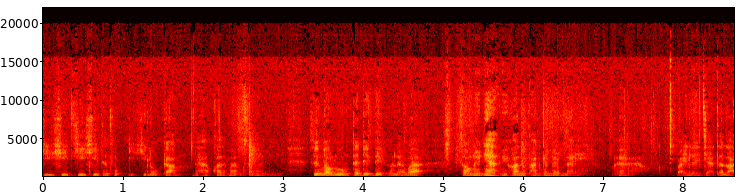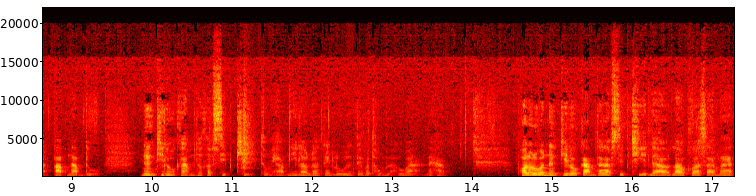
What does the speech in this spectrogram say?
กี่ขีด กี่ขีดเท่ากับกี่กิโลกรัมนะครับ ความสัมพันธ์ของสองหน่วยนี้ ซึ่งเรารู้ตั้งแต่เด็กๆแล้วแหละว่าสองหน่วยนี้มีความสัมพันธ์กันแบบไหน อ่า ไปเลยจากตลาดปั๊บนับดูหนึ่งกิโลกรัมเท่ากับสิบขีดถูกไหมครับ นี่เราตั้งแต่รู้ตั้งแต่ประถมแล้วคือว่านะครับ พอเรารู้ว่า 1 กิโลกรัมเท่ากับ 10 ขีดแล้ว เราก็สามารถ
